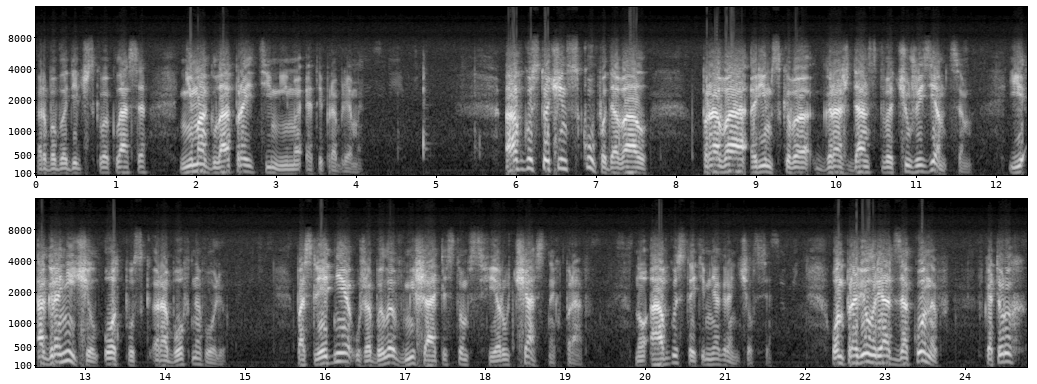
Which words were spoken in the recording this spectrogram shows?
рабовладельческого класса, не могла пройти мимо этой проблемы. Август очень скупо давал права римского гражданства чужеземцам, и ограничил отпуск рабов на волю. Последнее уже было вмешательством в сферу частных прав. Но Август этим не ограничился. Он провел ряд законов, в которых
